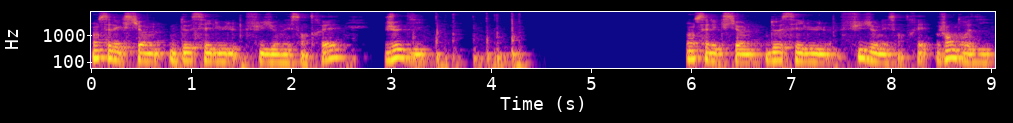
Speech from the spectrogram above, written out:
on sélectionne deux cellules, fusionner centré. Jeudi, on sélectionne deux cellules fusionnées centrées vendredi.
